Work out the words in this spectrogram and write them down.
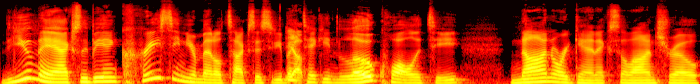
you may actually be increasing your metal toxicity by Yep. taking low quality, non organic cilantro,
